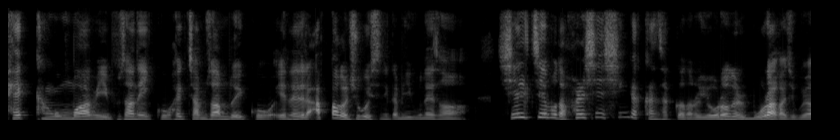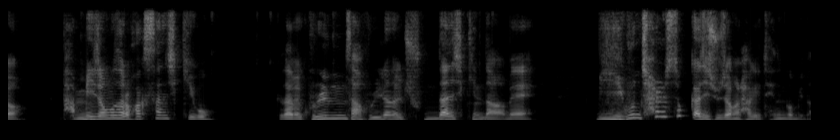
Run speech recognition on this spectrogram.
핵 항공모함이 부산에 있고 핵 잠수함도 있고 얘네들 압박을 주고 있으니까 미군에서 실제보다 훨씬 심각한 사건으로 여론을 몰아가지고요. 반미 정서를 확산시키고 그 다음에 군사 훈련을 중단시킨 다음에 미군 철수까지 주장을 하게 되는 겁니다.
